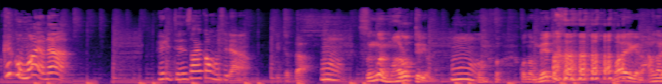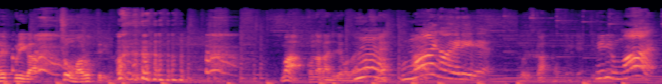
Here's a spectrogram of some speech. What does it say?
ん。結構うまいよね。ヘリ天才かもしれん。言っちゃった。うん。すんごいまろってるよね。うん。この 目とか眉毛の離れっぷりが超まろってるよね。まあこんな感じでございますね、うん。うはまいなエリ。いどうですか？持ってみて。エリうまい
